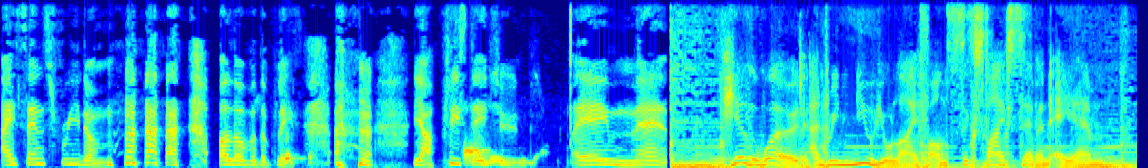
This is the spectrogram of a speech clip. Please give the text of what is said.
I sense freedom all over the place. yeah, please stay tuned. Amen. Hear the word and renew your life on 657 AM.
